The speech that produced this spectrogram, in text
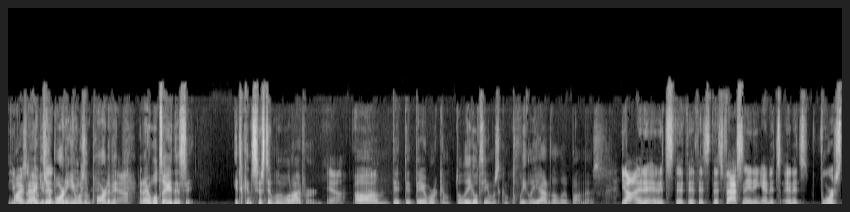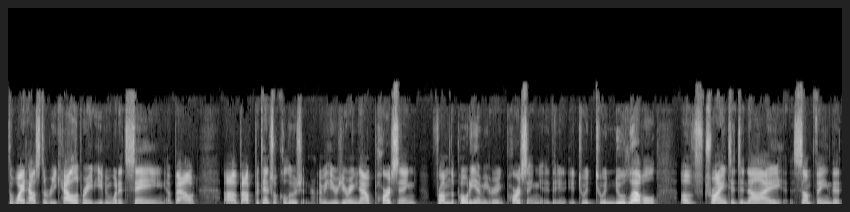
He by Maggie's reporting, he wasn't part of it. Yeah. And I will tell you this: it's consistent with what I've heard. Yeah. Um, that, that they were com- the legal team was completely out of the loop on this. Yeah, and, and it's it, it- it's that's fascinating, and it's and it's forced the White House to recalibrate even what it's saying about uh, about potential collusion. I mean, you're hearing now parsing from the podium. You're hearing parsing i- to a, to a new level of trying to deny something that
